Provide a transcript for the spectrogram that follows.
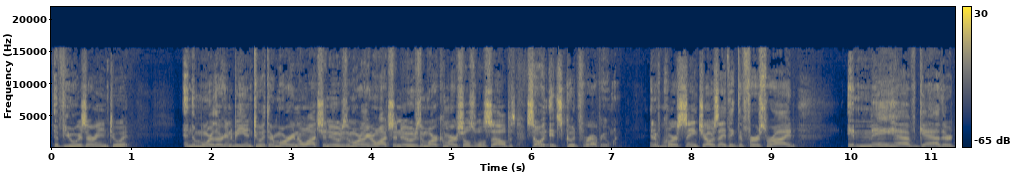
the viewers are into it. And the more they're going to be into it, the more going to watch the news. The more they're going to watch the news, the more commercials will sell. So it's good for everyone. And of course, St. Joe's. I think the first ride, it may have gathered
